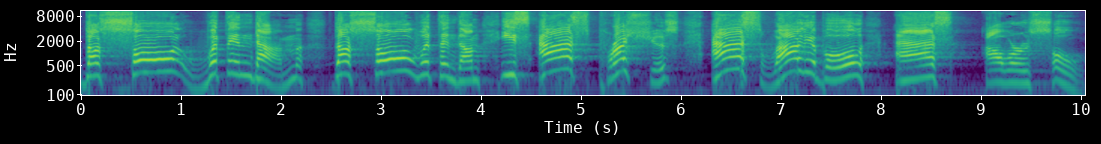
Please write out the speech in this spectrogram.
The soul within them, the soul within them is as precious, as valuable as our soul.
